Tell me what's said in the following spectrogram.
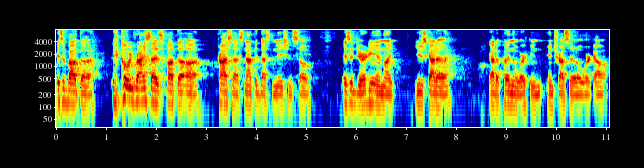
it's about the Kobe Bryant said it's about the uh, process, not the destination. So it's a journey, and like you just gotta gotta put in the work and, and trust that it'll work out.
